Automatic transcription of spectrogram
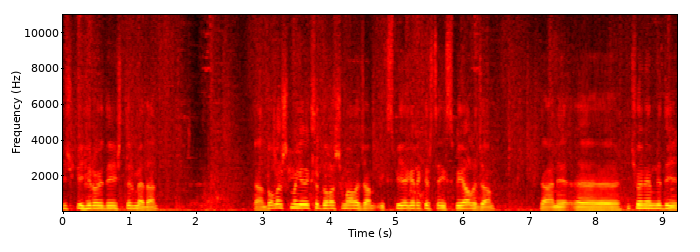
hiçbir hero'yu değiştirmeden Yani dolaşma gerekirse dolaşımı alacağım. XP'ye gerekirse XP'yi alacağım. Yani eee, hiç önemli değil.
